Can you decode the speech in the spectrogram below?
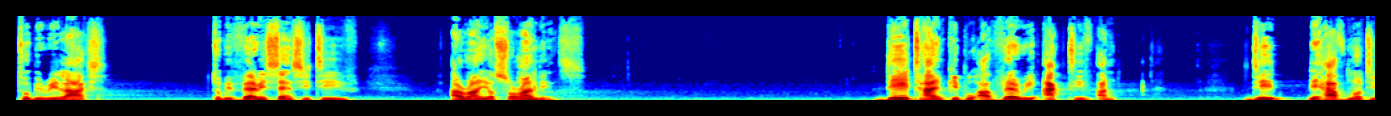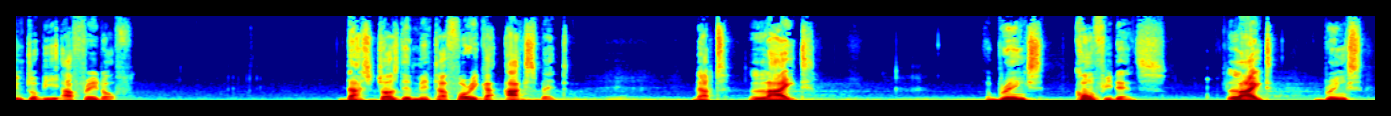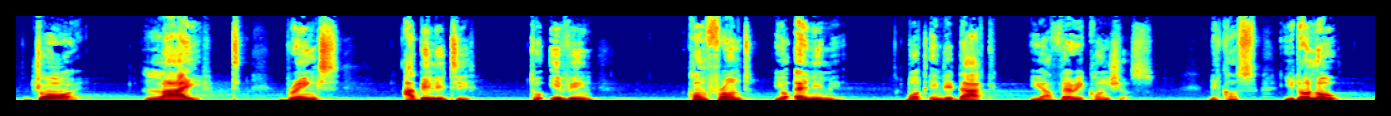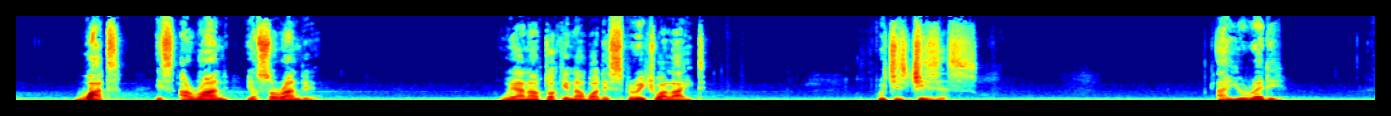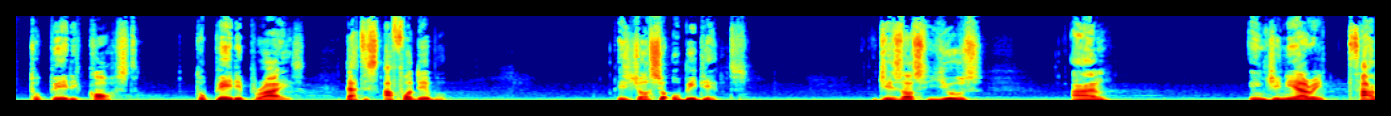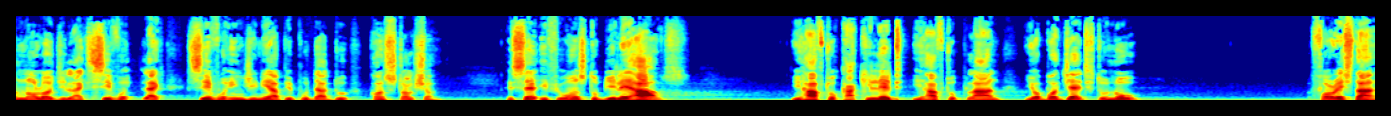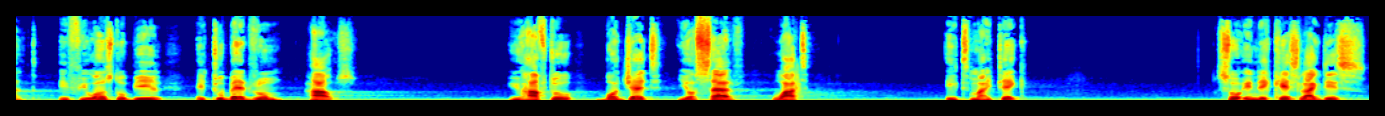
to be relaxed, to be very sensitive around your surroundings. Daytime people are very active and they they have nothing to be afraid of. That's just the metaphorical aspect that light brings confidence, light brings joy, light brings ability to even confront your enemy. But in the dark, you are very conscious because you don't know what is around your surrounding. We are now talking about the spiritual light, which is Jesus. Are you ready to pay the cost, to pay the price that is affordable? It's just your obedience. Jesus used an engineering terminology like civil like civil engineer, people that do construction. He said if he wants to build a house, you have to calculate, you have to plan your budget to know. For instance, if you want to build a two bedroom house, you have to budget yourself what it might take. So, in the case like this,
